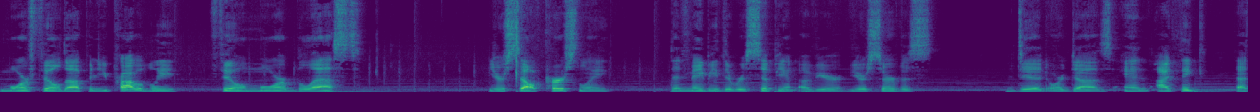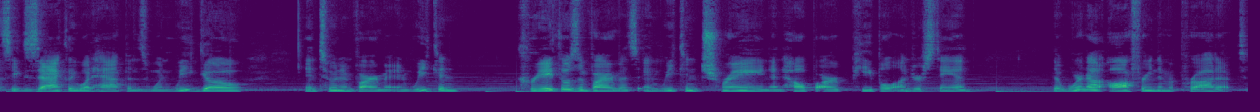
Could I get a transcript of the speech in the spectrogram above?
more filled up and you probably feel more blessed yourself personally than maybe the recipient of your, your service did or does. And I think that's exactly what happens when we go into an environment and we can create those environments and we can train and help our people understand that we're not offering them a product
